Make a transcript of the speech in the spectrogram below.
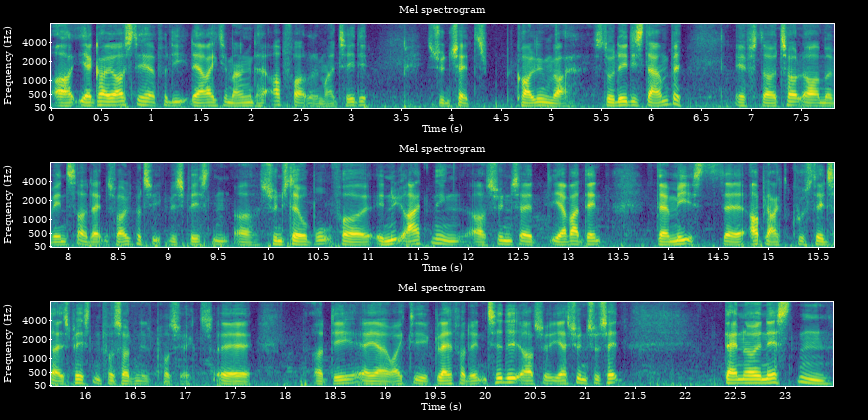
og jeg gør jo også det her, fordi der er rigtig mange, der har opfordret mig til det. Jeg synes, at Kolding var, stod lidt i stampe efter 12 år med Venstre og Dansk Folkeparti ved spidsen, og synes, der var brug for en ny retning, og synes, at jeg var den, der mest øh, oplagt kunne stille sig i spidsen for sådan et projekt. Øh, og det er jeg jo rigtig glad for den tillid også. Jeg synes jo selv, der er noget næsten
